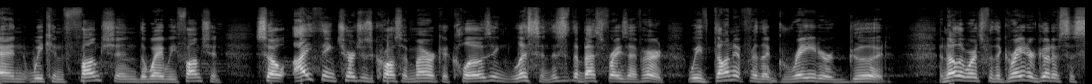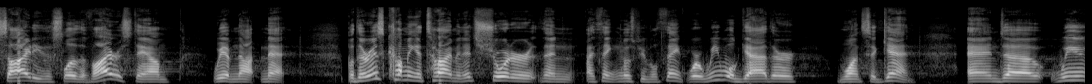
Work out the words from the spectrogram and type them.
and we can function the way we function. So I think churches across America closing, listen, this is the best phrase I've heard. We've done it for the greater good. In other words, for the greater good of society to slow the virus down, we have not met. But there is coming a time, and it's shorter than I think most people think, where we will gather once again. And uh, we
